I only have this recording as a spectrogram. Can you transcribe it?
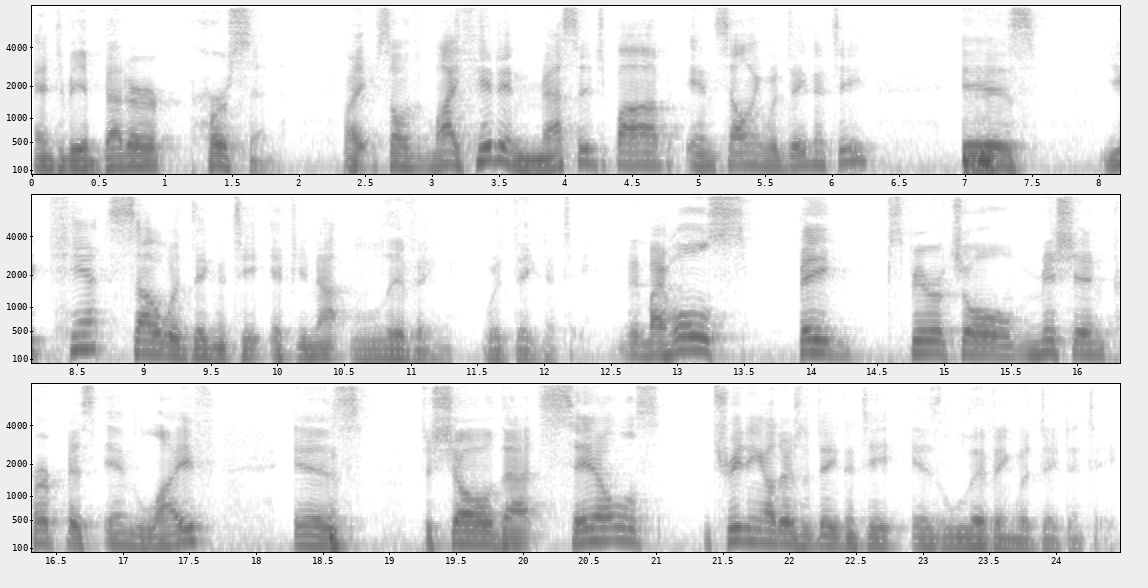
and to be a better person, right? So, my hidden message, Bob, in selling with dignity mm-hmm. is you can't sell with dignity if you're not living with dignity. My whole big spiritual mission, purpose in life is to show that sales, treating others with dignity, is living with dignity.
